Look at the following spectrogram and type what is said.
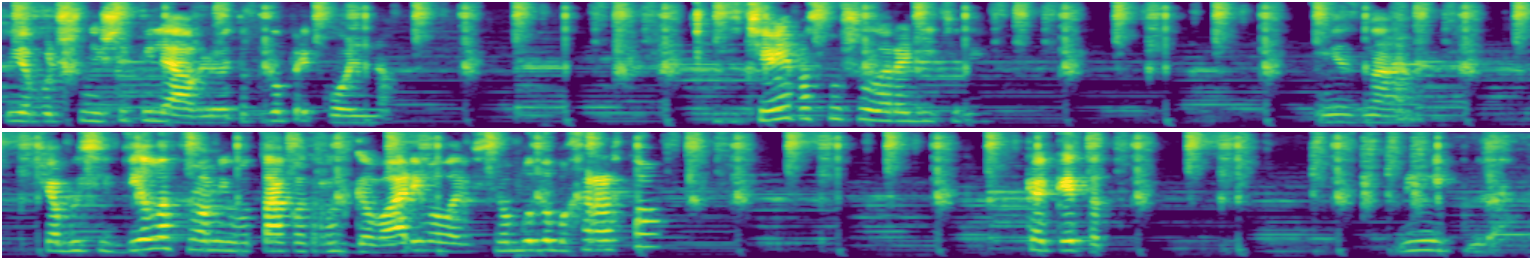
что я больше не шепелявлю. Это было прикольно. Зачем я послушала родителей? Не знаю. Я бы сидела с вами вот так вот разговаривала, и все было бы хорошо. Как этот. Никуда.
